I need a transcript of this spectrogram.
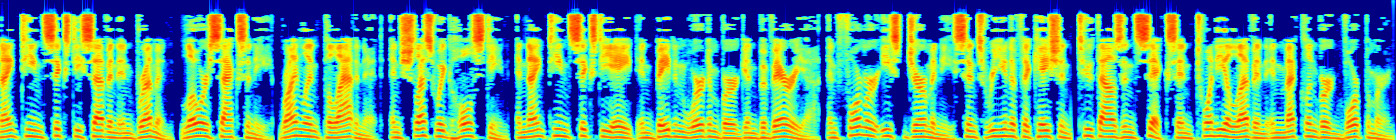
1967 in Bremen, Lower Saxony, Rhineland-Palatinate, and Schleswig-Holstein, and 1968 in Baden-Württemberg and Bavaria, and former East Germany since reunification 2006 and 2011 in Mecklenburg-Vorpommern,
